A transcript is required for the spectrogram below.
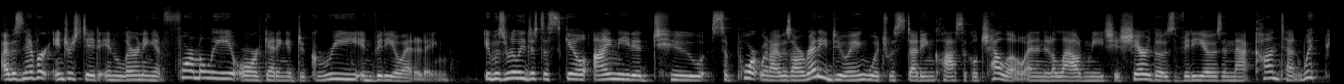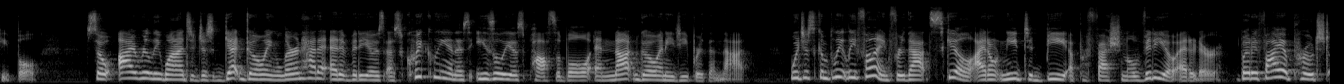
I was never interested in learning it formally or getting a degree in video editing. It was really just a skill I needed to support what I was already doing, which was studying classical cello, and it allowed me to share those videos and that content with people. So I really wanted to just get going, learn how to edit videos as quickly and as easily as possible, and not go any deeper than that. Which is completely fine for that skill. I don't need to be a professional video editor. But if I approached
